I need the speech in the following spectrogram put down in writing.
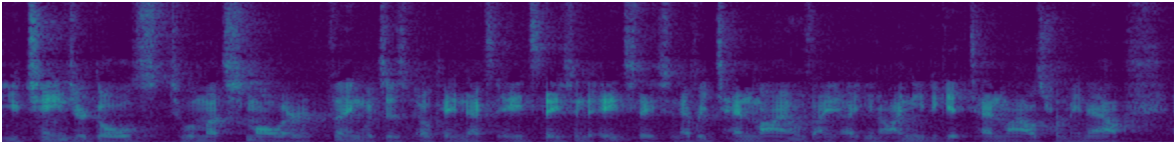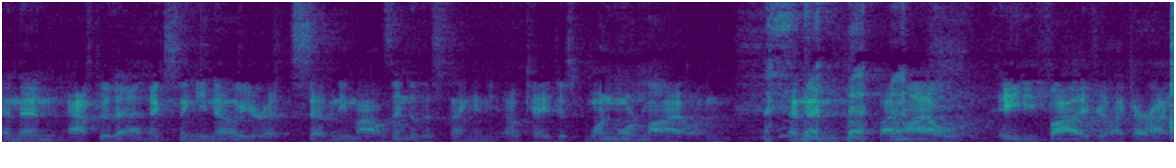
you change your goals to a much smaller thing, which is okay. Next aid station to aid station every ten miles. I, I you know I need to get ten miles from me now, and then after that, next thing you know, you're at seventy miles into this thing, and you, okay, just one more mile, and and then by mile eighty five, you're like, all right,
